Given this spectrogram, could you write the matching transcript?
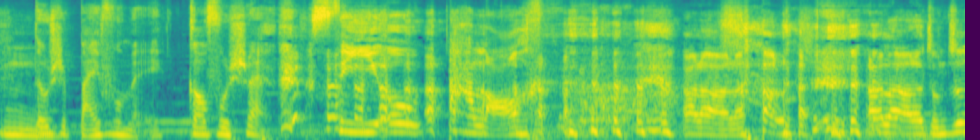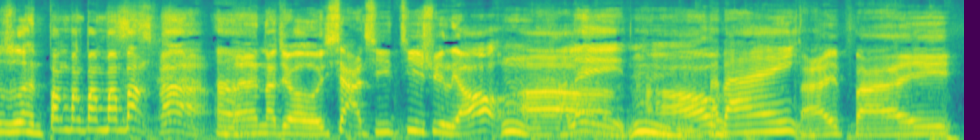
嗯都是白富美、高富帅、CEO 大佬。好了好了好了好了好了，总之是很棒棒棒棒棒啊！我们那就下期继续聊。嗯好嘞，嗯，好，拜拜。拜拜。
